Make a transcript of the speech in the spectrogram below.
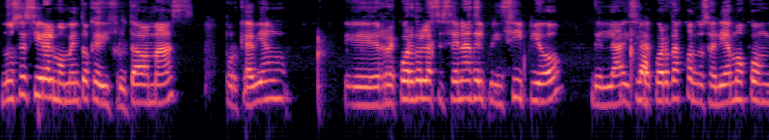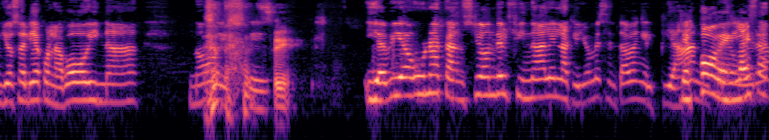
No sé si era el momento que disfrutaba más, porque habían, eh, recuerdo las escenas del principio de Liza, ¿te Claro. acuerdas cuando salíamos con, yo salía con la boina, ¿no? Este, Sí. y había una canción del final en la que yo me sentaba en el piano. De joven, era es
